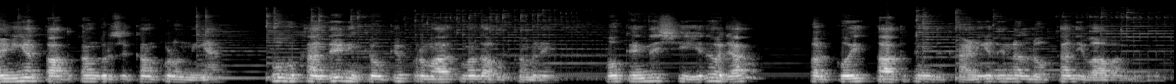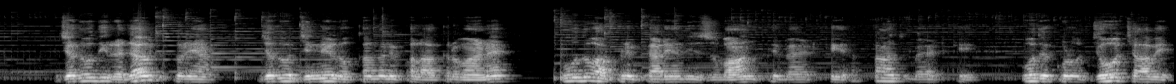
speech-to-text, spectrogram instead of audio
ਇੰਨੀਆਂ ਤਾਕਤਾਂ ਗੁਰਸਿੱਖਾਂ ਕੋਲ ਹੁੰਦੀਆਂ, ਉਹ ਵਿਖਾਉਂਦੇ ਨਹੀਂ ਕਿਉਂਕਿ ਪ੍ਰਮਾਤਮਾ ਦਾ ਹੁਕਮ ਨੇ। ਉਹ ਕਹਿੰਦੇ, ਸ਼ਹੀਦ ਹੋ ਜਾ, ਪਰ ਕੋਈ ਤਾਕਤ ਨਹੀਂ ਦਿਖਾਣੀ, ਇਹਦੇ ਨਾਲ ਲੋਕਾਂ ਦੀ ਵਾਹ ਆਉਂਦੀ ਜਦੋਂ ਉਹਦੀ ਰਜ਼ਾ ਵਿੱਚ ਤੁਰਿਆ ਜਦੋਂ ਜਿੰਨੇ ਲੋਕਾਂ ਦਾ ਨੇ ਭਲਾ ਕਰਵਾਣਾ ਹੈ, ਉਦੋਂ ਆਪਣੇ ਪਿਆਰਿਆਂ ਦੀ ਜ਼ੁਬਾਨ ਤੇ ਬੈਠ ਕੇ ਹੱਥਾਂ 'ਚ ਬੈਠ ਕੇ ਉਹਦੇ ਕੋਲੋਂ ਜੋ ਚਾਵੇ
